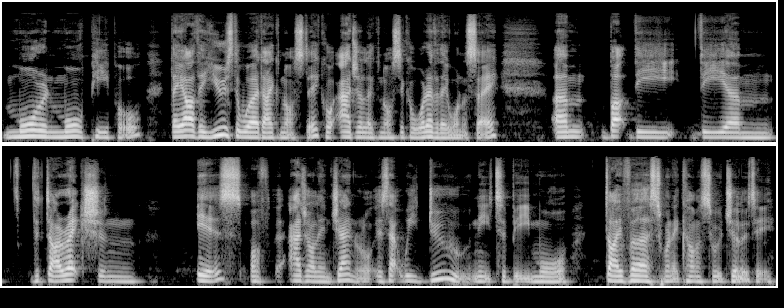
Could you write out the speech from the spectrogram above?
more and more people they either use the word agnostic or agile agnostic or whatever they want to say um, but the the um, the direction is of agile in general is that we do need to be more diverse when it comes to agility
